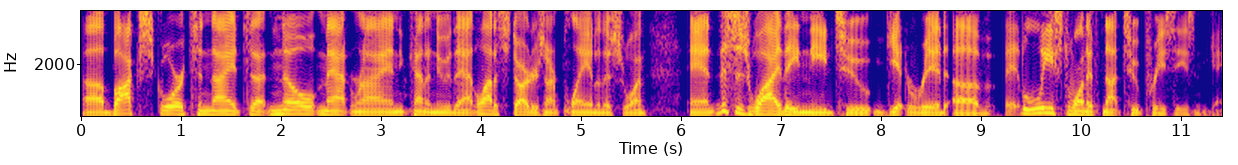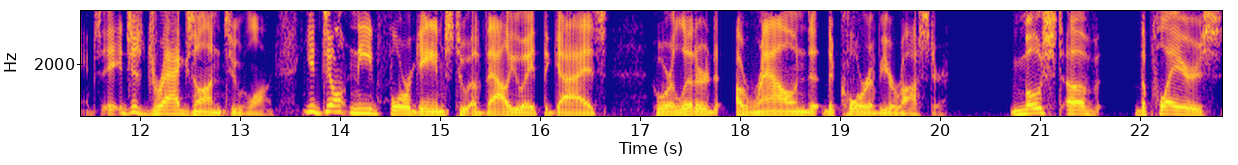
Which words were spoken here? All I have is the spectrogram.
Uh, box score tonight uh, no Matt Ryan. You kind of knew that. A lot of starters aren't playing in this one. And this is why they need to get rid of at least one, if not two, preseason games. It just drags on too long. You don't need four games to evaluate the guys who are littered around the core of your roster. Most of the players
